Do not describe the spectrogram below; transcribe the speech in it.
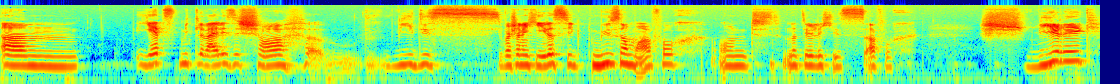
Ähm, jetzt mittlerweile ist es schon, äh, wie das wahrscheinlich jeder sieht, mühsam einfach und natürlich ist es einfach schwierig.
